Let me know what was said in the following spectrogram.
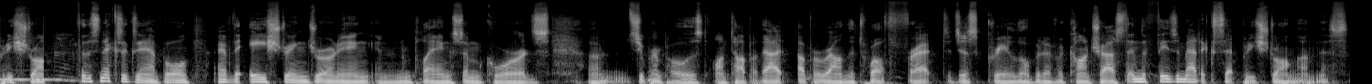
Pretty strong. For this next example, I have the A string droning and I'm playing some chords um, superimposed on top of that up around the 12th fret to just create a little bit of a contrast. And the Phaseomatic set pretty strong on this.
